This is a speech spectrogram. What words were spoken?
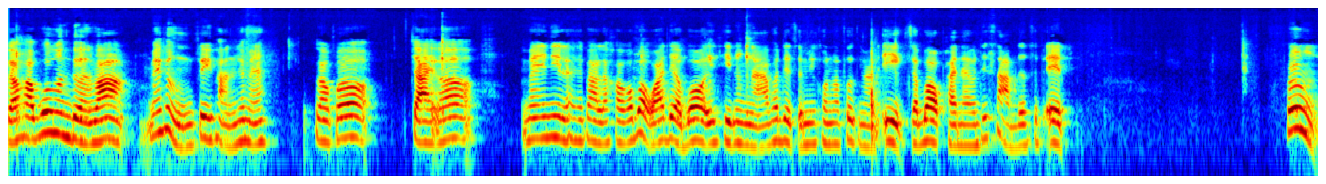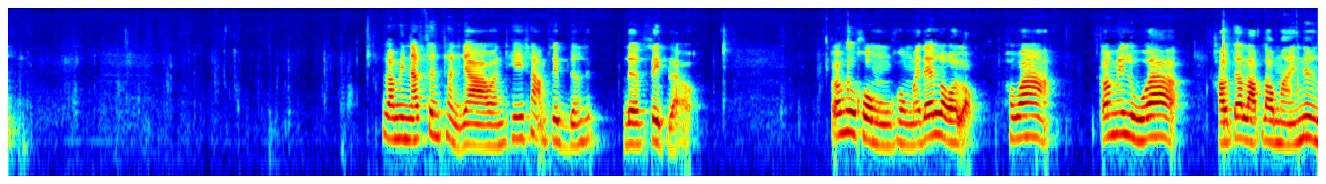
แล้วเขาพูดเงินเดือนว่าไม่ถึงสี่พันใช่ไหมเราก็จ่ายก็ไม่นี่แหละใช่ป่ะแล้วเขาก็บอกว่าเดี๋ยวบอกอีกทีหนึ่งนะเพราะเดี๋ยวจะมีคนมาฝึกงานอีก จะบอกภายในวันที่สามเดือนสิบเอ็ดซึ่งเรามีนัดเซ็นสัญญาวันที่สามสิบเดือนเดือนสิบแล้ว ก็คือคงคงไม่ได้รอหรอก เพราะว่าก็ไม่รู้ว่าเขาจะรับเราไหมหนึ่ง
